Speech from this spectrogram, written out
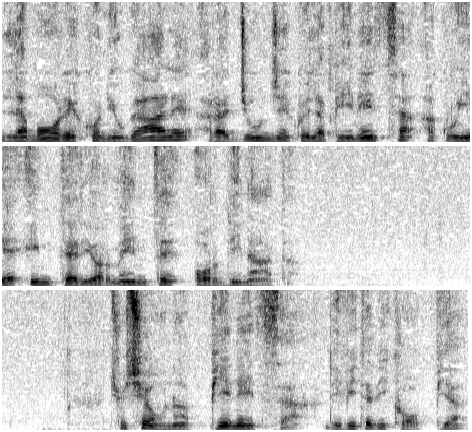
L'amore coniugale raggiunge quella pienezza a cui è interiormente ordinata. Cioè c'è una pienezza di vita di coppia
